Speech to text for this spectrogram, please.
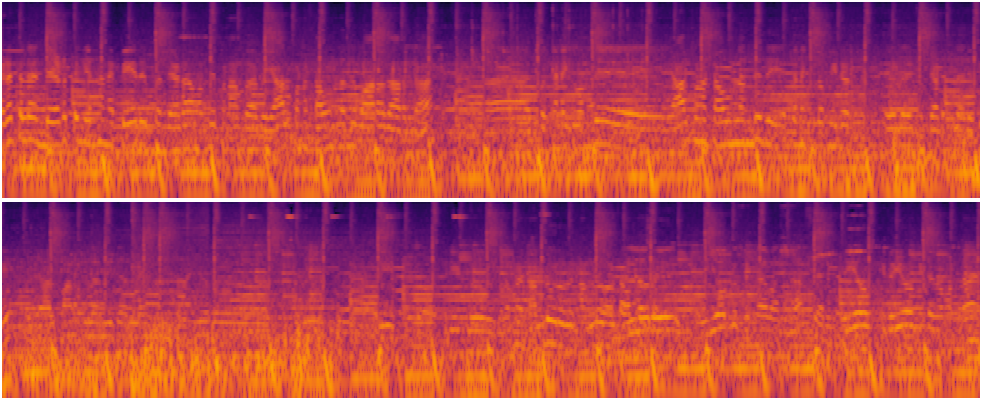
இடத்துல இந்த இடத்துக்கு என்னென்ன பேர்? இப்போ இந்த இடம் வந்து இப்போ நம்ம இப்போ யாழ்ப்பாணம் டவுன்லேருந்து வாரதா இருந்தால் இப்போ கணக்கு வந்து யாழ்ப்பாணம் டவுன்லேருந்து இது எத்தனை கிலோமீட்டர் இந்த இடத்துல இருக்குது யாழ்ப்பாண கிலோமீட்டரில் நல்லூர் நல்லூர் நல்ல ஒரு யோக கிட்ட வந்தால் சரி. ரியோ ரியோ கிட்ட வந்தால்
